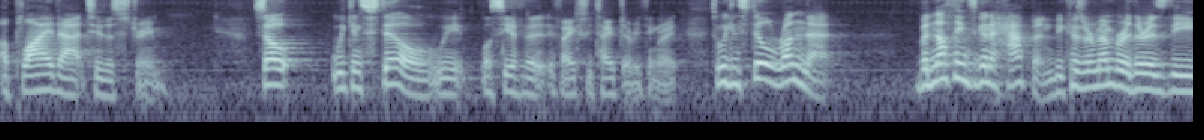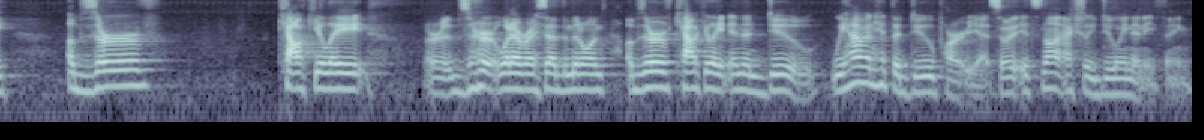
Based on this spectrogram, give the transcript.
apply that to the stream. So we can still, we, let's see if, it, if I actually typed everything right. So we can still run that, but nothing's going to happen because remember there is the observe, calculate, or observe, whatever I said, the middle one, observe, calculate, and then do. We haven't hit the do part yet, so it's not actually doing anything.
